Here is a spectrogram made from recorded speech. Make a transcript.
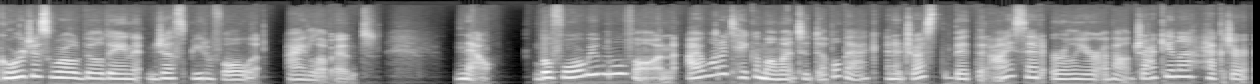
Gorgeous world building, just beautiful. I love it. Now, before we move on, I want to take a moment to double back and address the bit that I said earlier about Dracula, Hector,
